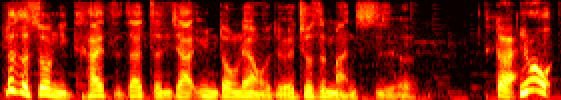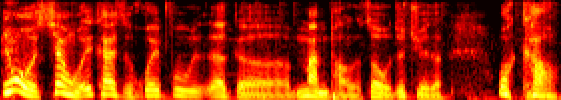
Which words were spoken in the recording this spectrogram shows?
那个时候你开始在增加运动量，我觉得就是蛮适合。对，因为因为我像我一开始恢复那个慢跑的时候，我就觉得我靠，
